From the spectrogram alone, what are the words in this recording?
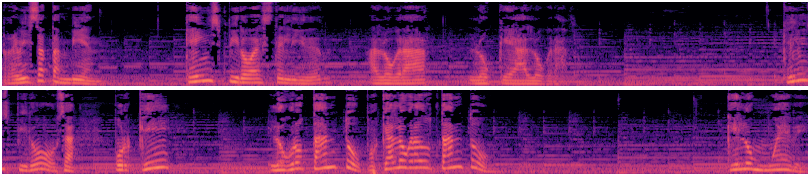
Revisa también qué inspiró a este líder a lograr lo que ha logrado. ¿Qué lo inspiró? O sea, ¿por qué logró tanto? ¿Por qué ha logrado tanto? ¿Qué lo mueve?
